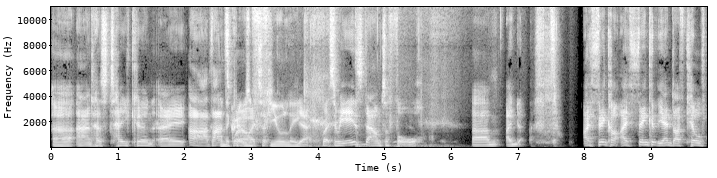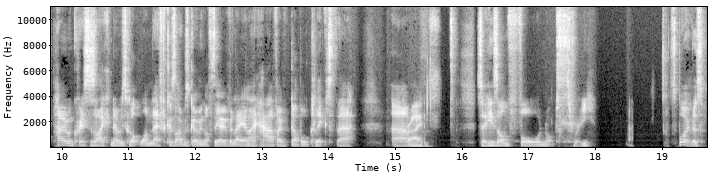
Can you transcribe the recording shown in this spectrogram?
uh, and has taken a ah. That's And the where was took- fuel leak. Yeah, right. So he is down to four. Um, and I think I think at the end I've killed Poe, and Chris is like, no, he's got one left because I was going off the overlay, and I have. I've double clicked there. Um, Right. So he's on four, not three. Spoilers,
